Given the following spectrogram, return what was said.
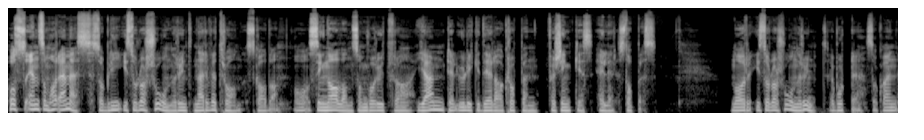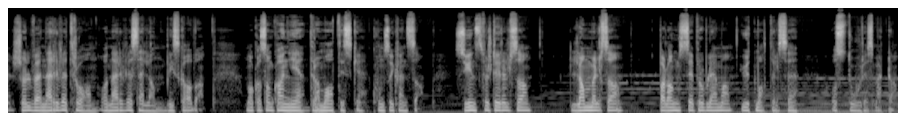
Hos en som har MS, så blir isolasjon rundt nervetråden skada, og signalene som går ut fra hjernen til ulike deler av kroppen, forsinkes eller stoppes. Når isolasjonen rundt er borte, så kan sjølve nervetrådene og nervecellene bli skada, noe som kan gi dramatiske konsekvenser. Synsforstyrrelser, lammelser, balanseproblemer, utmattelse og store smerter.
